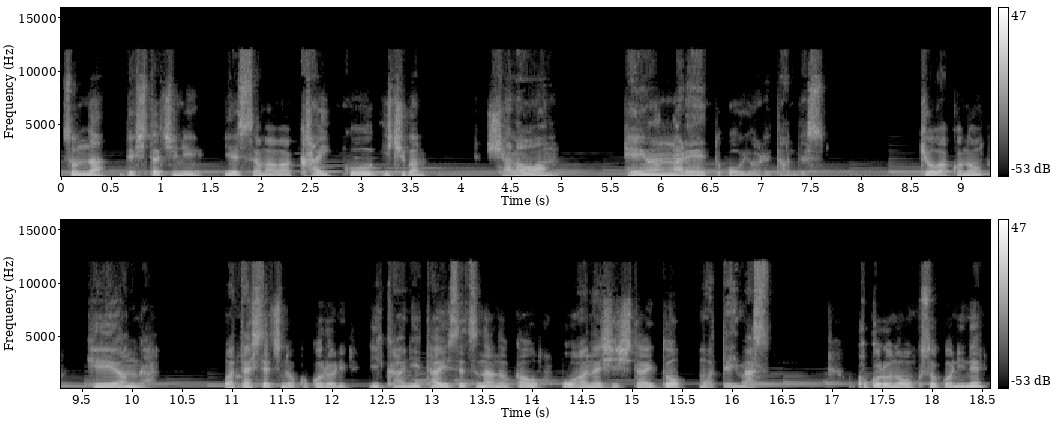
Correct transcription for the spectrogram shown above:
そんな弟子たちにイエス様は開口一番、シャローン、平安あれとこう言われたんです。今日はこの平安が私たちの心にいかに大切なのかをお話ししたいと思っています。心の奥底にね、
